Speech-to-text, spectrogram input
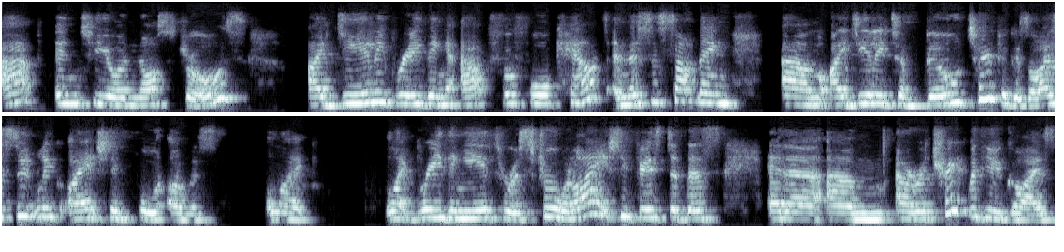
up into your nostrils ideally breathing up for four counts. And this is something um, ideally to build to because i certainly i actually thought i was like like breathing air through a straw when i actually first did this at a, um, a retreat with you guys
